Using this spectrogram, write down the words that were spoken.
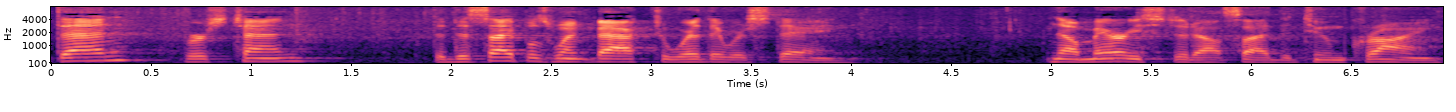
Then, verse 10, the disciples went back to where they were staying. Now Mary stood outside the tomb crying.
